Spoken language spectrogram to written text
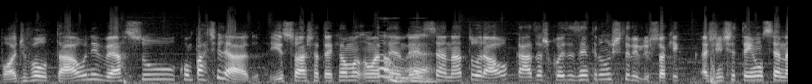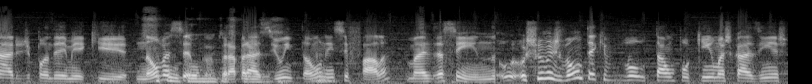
Pode voltar ao universo compartilhado. Isso eu acho até que é uma, uma Não, tendência natural caso as coisas entrem nos trilhos. Só que a gente tem um cenário de pandemia que não vai ser. Pra Brasil, coisas. Então, É. nem se fala. Mas assim, os filmes vão ter que voltar um pouquinho umas casinhas.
